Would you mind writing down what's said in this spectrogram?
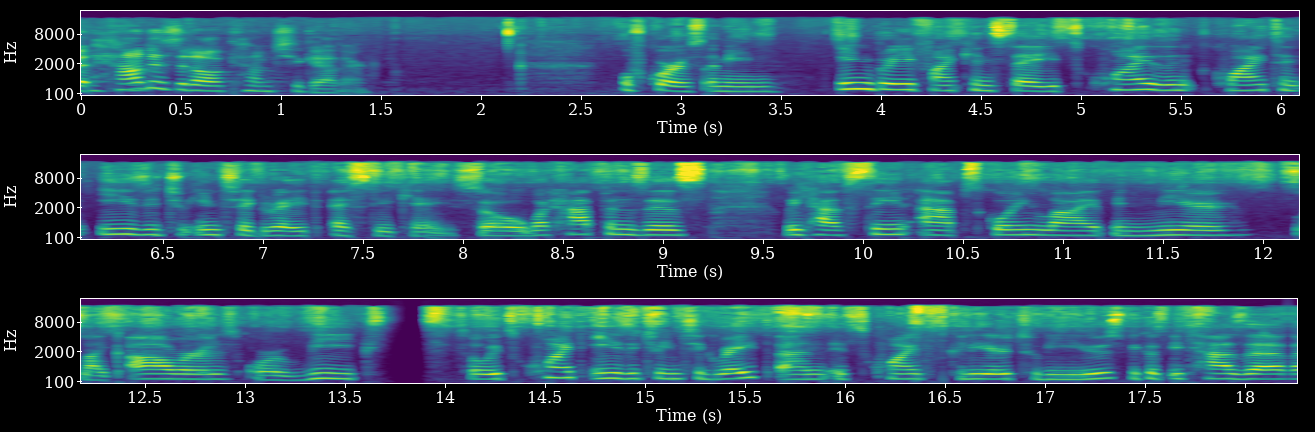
But how does it all come together? Of course, I mean, in brief, I can say it's quite an, quite an easy to integrate SDK. So what happens is we have seen apps going live in mere like hours or weeks. So it's quite easy to integrate and it's quite clear to be used because it has a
